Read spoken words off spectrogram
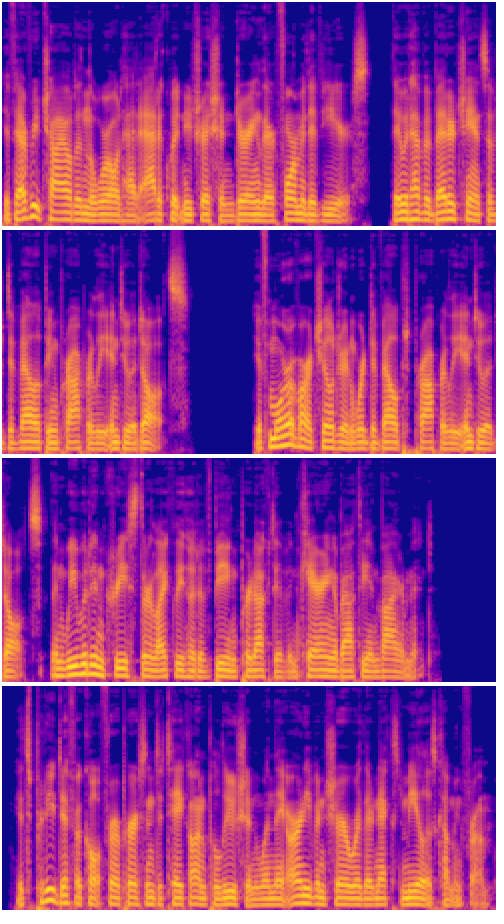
If every child in the world had adequate nutrition during their formative years, they would have a better chance of developing properly into adults. If more of our children were developed properly into adults, then we would increase their likelihood of being productive and caring about the environment. It's pretty difficult for a person to take on pollution when they aren't even sure where their next meal is coming from.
